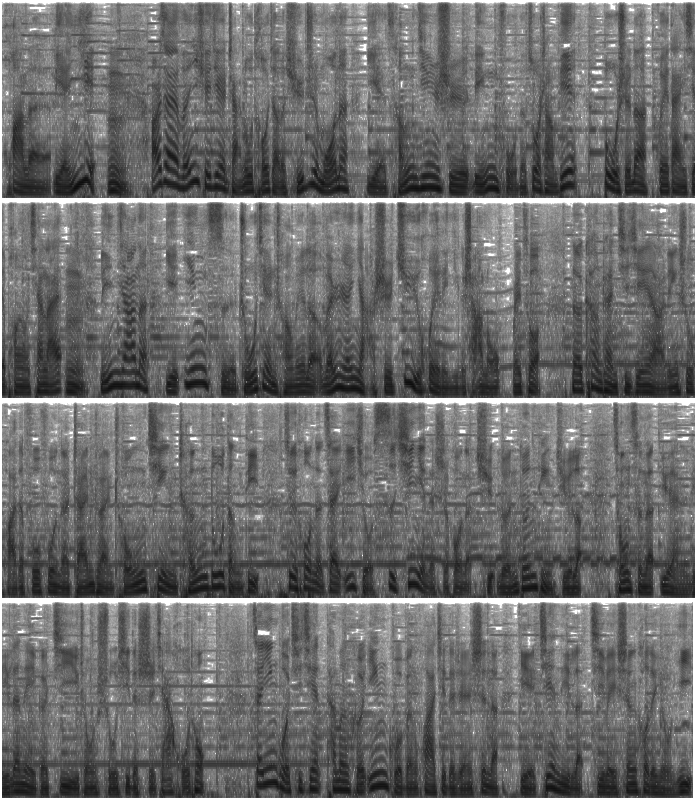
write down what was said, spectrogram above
画了莲叶，嗯，而在文学界崭露头角的徐志摩呢，也曾经是林府的座上宾，不时呢会带一些朋友前来，嗯，林家呢也因此逐渐成为了文人雅士聚会的一个沙龙。没错，那抗战期间啊，林淑华的夫妇呢辗转重庆、成都等地，最后呢，在一九四七年的时候呢，去伦敦定居了，从此呢，远离了那个记忆中熟悉的史家胡同。在英国期间，他们和英国文化界的人士呢，也建立了极为深厚的友谊。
